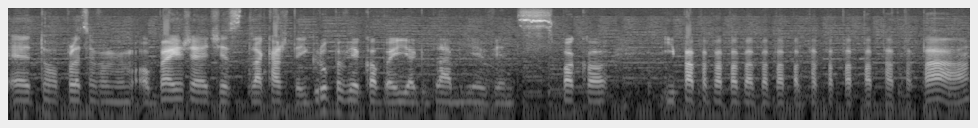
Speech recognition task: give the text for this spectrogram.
e, to polecam wam ją obejrzeć. Jest dla każdej grupy wiekowej, jak dla mnie, więc spoko. I pa pa pa pa pa pa pa pa pa pa pa pa pa pa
